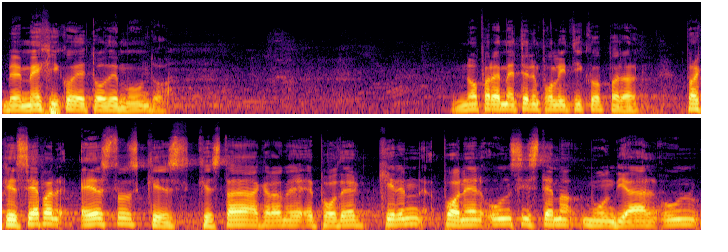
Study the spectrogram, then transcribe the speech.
de México y de todo el mundo. No para meter en político, para, para que sepan estos que, que están agarrando el poder, quieren poner un sistema mundial, un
